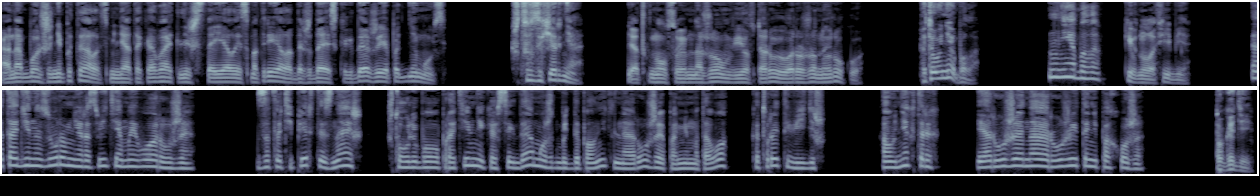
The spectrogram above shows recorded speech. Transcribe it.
Она больше не пыталась меня атаковать, лишь стояла и смотрела, дожидаясь, когда же я поднимусь. «Что за херня?» Я ткнул своим ножом в ее вторую вооруженную руку. «Этого не было». «Не было», — кивнула Фиби. «Это один из уровней развития моего оружия. Зато теперь ты знаешь, что у любого противника всегда может быть дополнительное оружие, помимо того, которое ты видишь. А у некоторых и оружие на оружие-то не похоже». «Погоди»,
